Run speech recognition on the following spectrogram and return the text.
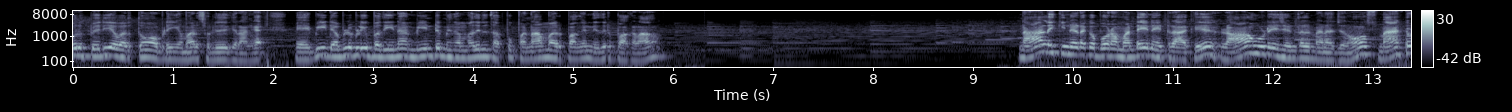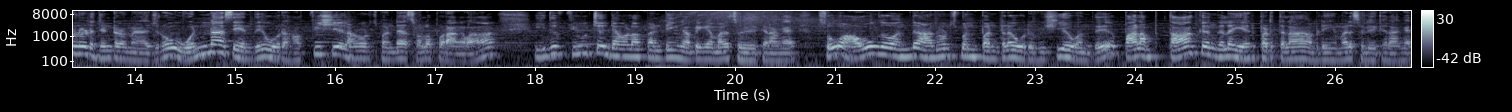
ஒரு பெரிய வருத்தம் அப்படிங்கிற மாதிரி சொல்லியிருக்கிறாங்க. மேபி டபிள்யூபிள்யூ பார்த்தீங்கன்னா மீண்டும் இந்த மாதிரி தப்பு பண்ணாமல் இருப்பாங்கன்னு எதிர்பார்க்கலாம். நாளைக்கு நடக்க போகிற மண்டே நைட் ராக்கு ராவுடைய ஜென்ரல் மேனேஜரும் ஸ்மாக்டவுனோட ஜென்ரல் மேனேஜரும் ஒன்றா சேர்ந்து ஒரு அஃபிஷியல் அனௌன்ஸ்மெண்ட்டை சொல்ல போகிறாங்களாம் இது ஃப்யூச்சர் டெவலப்மெண்ட்டிங் அப்படிங்கிற மாதிரி சொல்லியிருக்கிறாங்க. ஸோ அவங்க வந்து அனௌன்ஸ்மெண்ட் பண்ணுற ஒரு விஷயம் வந்து பல தாக்கங்களை ஏற்படுத்தலாம் அப்படிங்கிற மாதிரி சொல்லியிருக்கிறாங்க.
